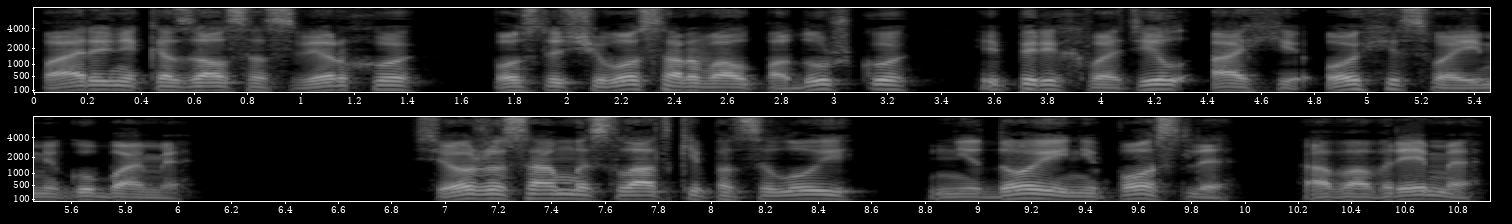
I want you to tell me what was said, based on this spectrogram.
парень оказался сверху, после чего сорвал подушку и перехватил ахи-охи своими губами. Все же самый сладкий поцелуй не до и не после, а во время.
